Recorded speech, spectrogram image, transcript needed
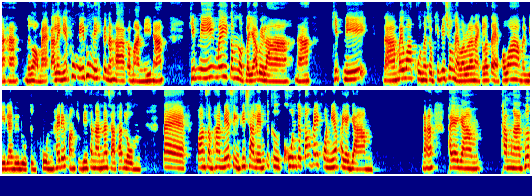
นะคะนึกออกไหมอะไรเงี้ยพรุ่งนี้พรุ่งนี้นะคะ ประมาณนี้นะ คลิปนี้ไม่กำหนดระยะเวลานะ คลิปนี้ นะไม่ว่าคุณมาชมคลิปนี้ช่วงไหนวันเวลาไหนก็แล้วแต่เพราะว่ามันมีแรงดึงดูดถึงคุณให้ได้ฟังคลิปนี้เท่านั้นนะชาวทัดลม แต่ความสัมพันธ์เนี้ยสิ่งที่ชาเลนจ์ก็คือคุณจะต้องให้คนนี้พยายามนะพยายามทำงานเพื่อ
